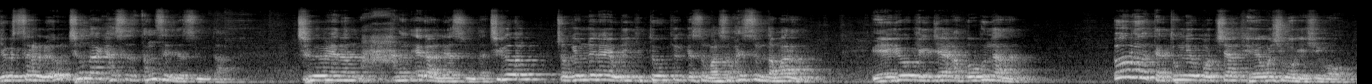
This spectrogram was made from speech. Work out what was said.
역사를 엄청나게 하셔서 당선됐습니다. 처음에는 많은 애를 냈습니다. 지금 조금 전에 우리 김태욱 의원께서 말씀하셨습니다만 외교 경제 안보 분야는 계속 대통령 못지않게 해오시고 계시고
